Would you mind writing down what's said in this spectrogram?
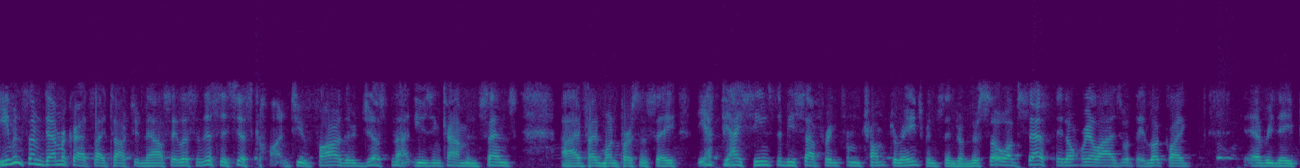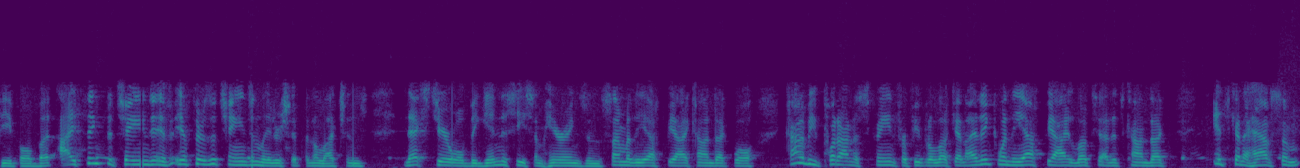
Even some Democrats I talk to now say, listen, this has just gone too far. They're just not using common sense. I've had one person say, the FBI seems to be suffering from Trump derangement syndrome. They're so obsessed they don't realize what they look like everyday people. But I think the change, if, if there's a change in leadership in elections, next year we'll begin to see some hearings and some of the FBI conduct will kind of be put on a screen for people to look at. And I think when the FBI looks at its conduct, it's going to have some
